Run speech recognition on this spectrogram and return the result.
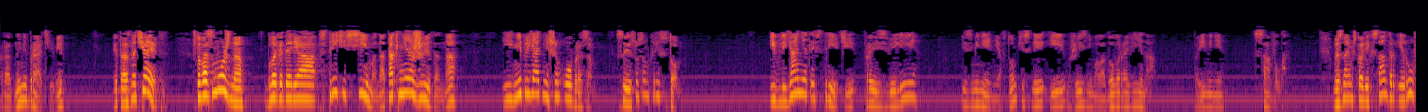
родными братьями, это означает, что, возможно, благодаря встрече Симона так неожиданно и неприятнейшим образом с Иисусом Христом, и влияние этой встречи произвели изменения, в том числе и в жизни молодого равина по имени Савл. Мы знаем, что Александр и Руф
